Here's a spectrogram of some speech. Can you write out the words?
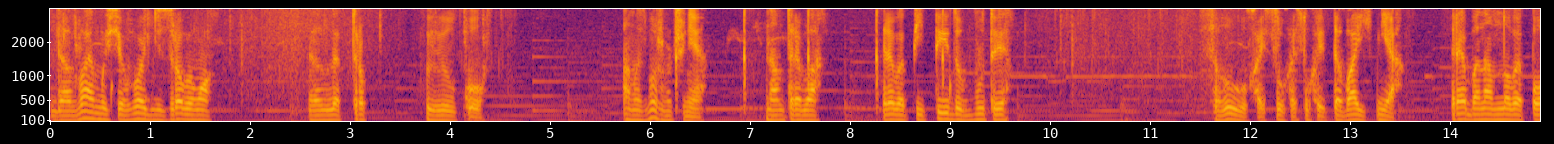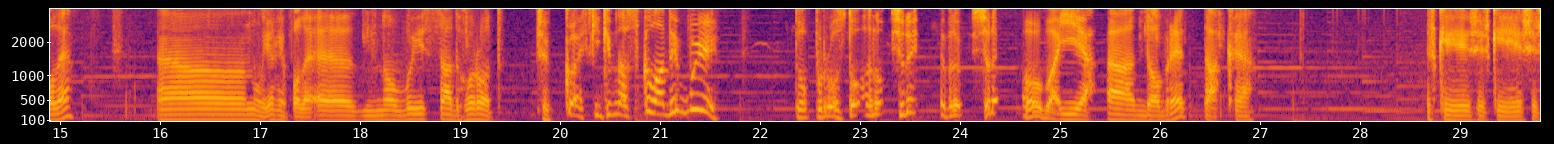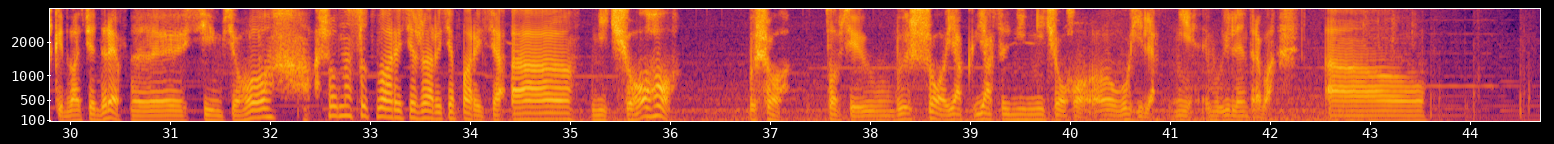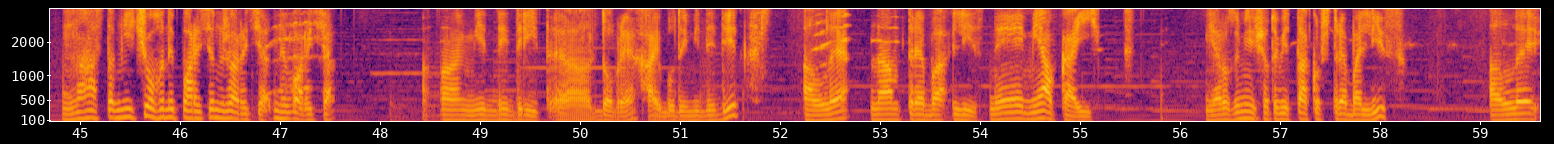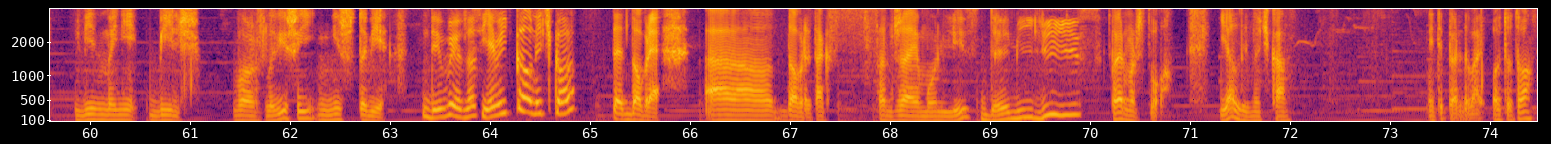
Давай ми сьогодні зробимо електропилку. А ми зможемо чи ні? Нам треба. Треба піти добути. Слухай, слухай, слухай, давай. Ні. Треба нам нове поле. Е, ну, яке поле? Е, новий сад город. Чекай, скільки в нас склади ви! То просто ану, сюди, сюди. Оба є. А, добре, так. е. Шишки, шишки, шишки, 25 дерев, е, 7 всього. А що в нас тут вариться, жариться, париться? А, нічого? Ви що? Хлопці, ви що? Як, як це ні- нічого? Вугілля. Ні, вугілля не треба. А, нас там нічого не париться, не жариться, не вариться. А, мідний дріт. Е, Добре, хай буде мідний дріт, але нам треба ліс. Не м'явкай. Я розумію, що тобі також треба ліс, але він мені більш важливіший, ніж тобі. Диви, в нас є віконечко. Це добре. А, добре, так саджаємо ліс. Де мій ліс? Фермерство. Ялиночка. І тепер давай. От-ото.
